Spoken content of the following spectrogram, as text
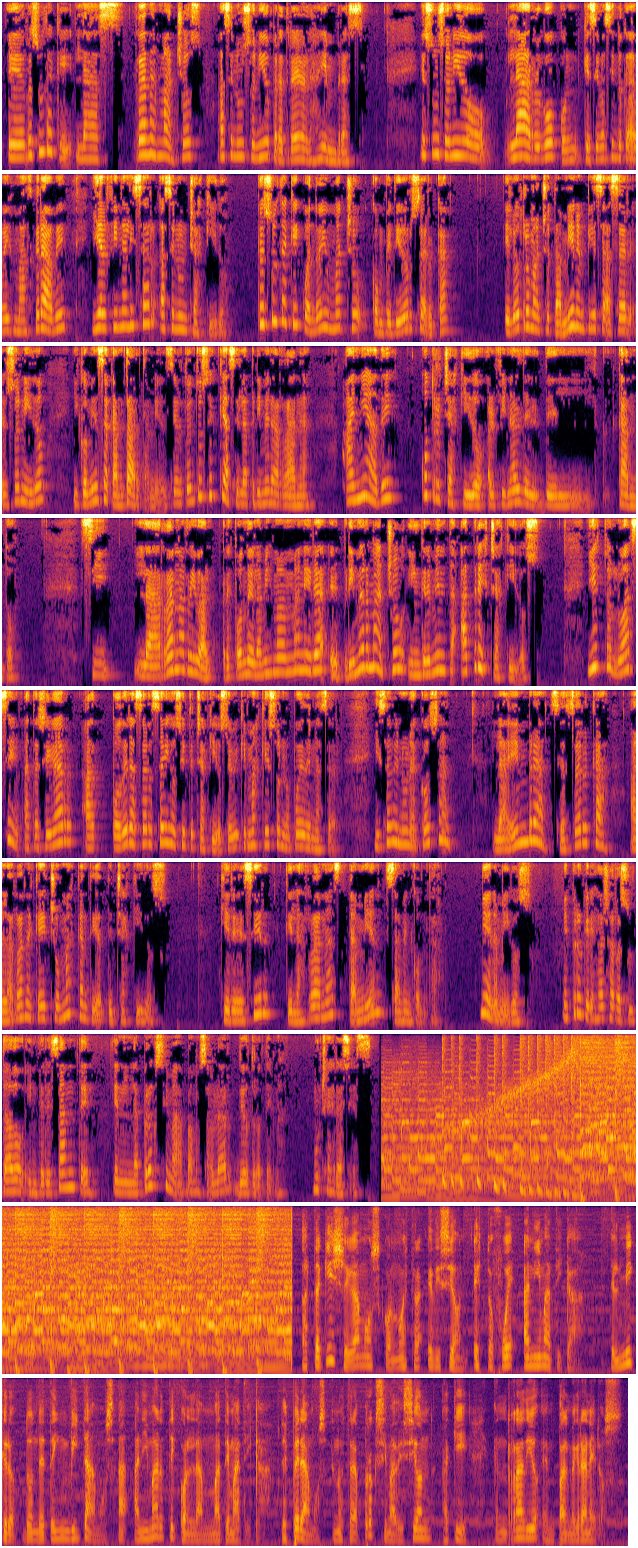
Eh, resulta que las ranas machos hacen un sonido para atraer a las hembras. Es un sonido largo con, que se va haciendo cada vez más grave y al finalizar hacen un chasquido. Resulta que cuando hay un macho competidor cerca, el otro macho también empieza a hacer el sonido y comienza a cantar también, ¿cierto? Entonces, ¿qué hace la primera rana? Añade otro chasquido al final del, del canto. Si la rana rival responde de la misma manera, el primer macho incrementa a tres chasquidos. Y esto lo hacen hasta llegar a poder hacer seis o siete chasquidos. Se ve que más que eso no pueden hacer. ¿Y saben una cosa? La hembra se acerca a la rana que ha hecho más cantidad de chasquidos. Quiere decir que las ranas también saben contar. Bien amigos, espero que les haya resultado interesante. En la próxima vamos a hablar de otro tema. Muchas gracias. Hasta aquí llegamos con nuestra edición. Esto fue Animática, el micro donde te invitamos a animarte con la matemática. Te esperamos en nuestra próxima edición aquí en Radio Empalme Graneros.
